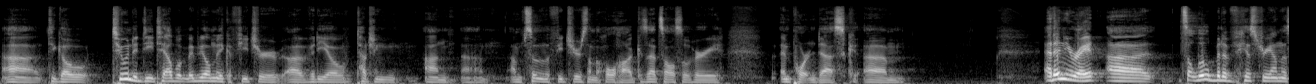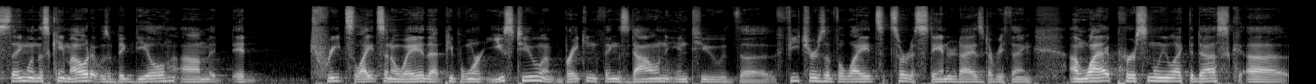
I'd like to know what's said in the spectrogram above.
uh, to go too into detail. But maybe I'll make a future uh, video touching on um, on some of the features on the whole hog because that's also a very important desk. Um, at any rate, uh, it's a little bit of history on this thing. When this came out, it was a big deal. Um, it, it, treats lights in a way that people weren't used to, and breaking things down into the features of the lights. It sort of standardized everything. Um, why I personally like the desk, uh,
